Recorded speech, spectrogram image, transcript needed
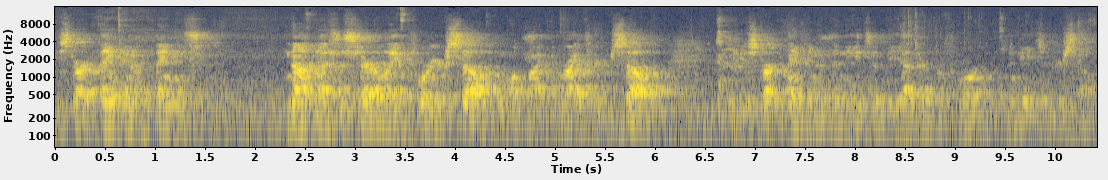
You start thinking of things not necessarily for yourself and what might be right for yourself. You start thinking of the needs of the other before the needs of yourself.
